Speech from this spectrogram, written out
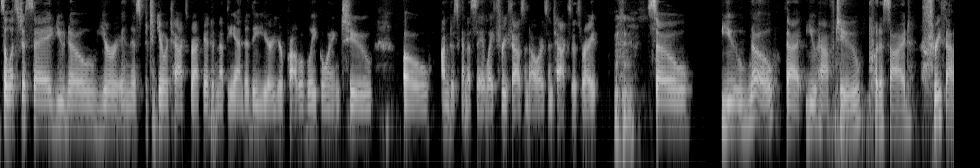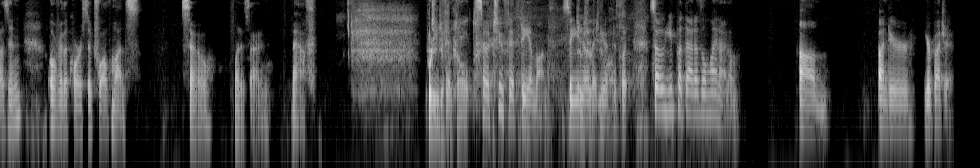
So let's just say you know you're in this particular tax bracket, and at the end of the year, you're probably going to owe, I'm just going to say like $3,000 in taxes, right? Mhm. So you know that you have to put aside 3000 over the course of 12 months. So what is that in math? pretty difficult. So 250 a month. So you know that you have to put so you put that as a line item um, under your budget.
